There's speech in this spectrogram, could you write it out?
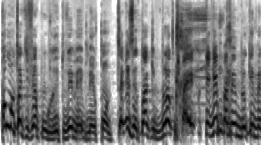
Comment toi tu fais pour retrouver mes, mes comptes? Tu sais que c'est toi qui bloques. Quelqu'un ne peut pas me bloquer mes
